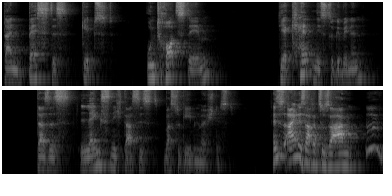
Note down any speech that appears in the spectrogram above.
dein Bestes gibst und trotzdem die Erkenntnis zu gewinnen, dass es längst nicht das ist, was du geben möchtest. Es ist eine Sache zu sagen, hm,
